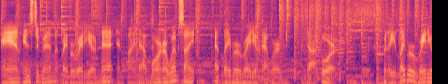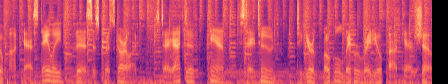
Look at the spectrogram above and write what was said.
and Instagram at Labor Radio Net and find out more on our website at laborradionetwork.org. For the Labor Radio Podcast Daily, this is Chris Garlock. Stay active and stay tuned to your local labor radio podcast show.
